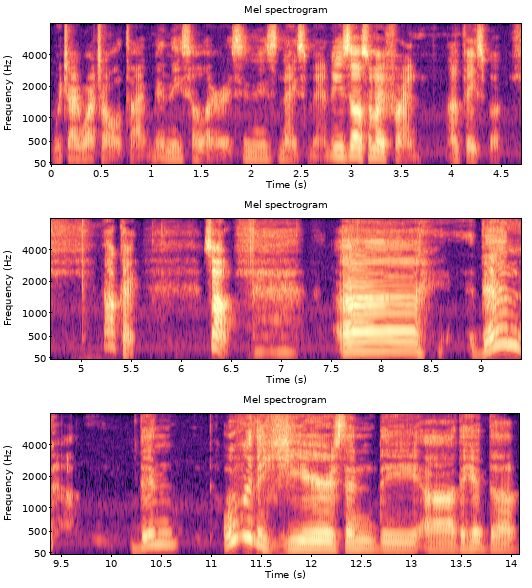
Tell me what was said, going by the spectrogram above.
which I watch all the time, and he's hilarious and he's a nice man. He's also my friend on Facebook. Okay, so uh, then then over the years, then the uh, they had the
